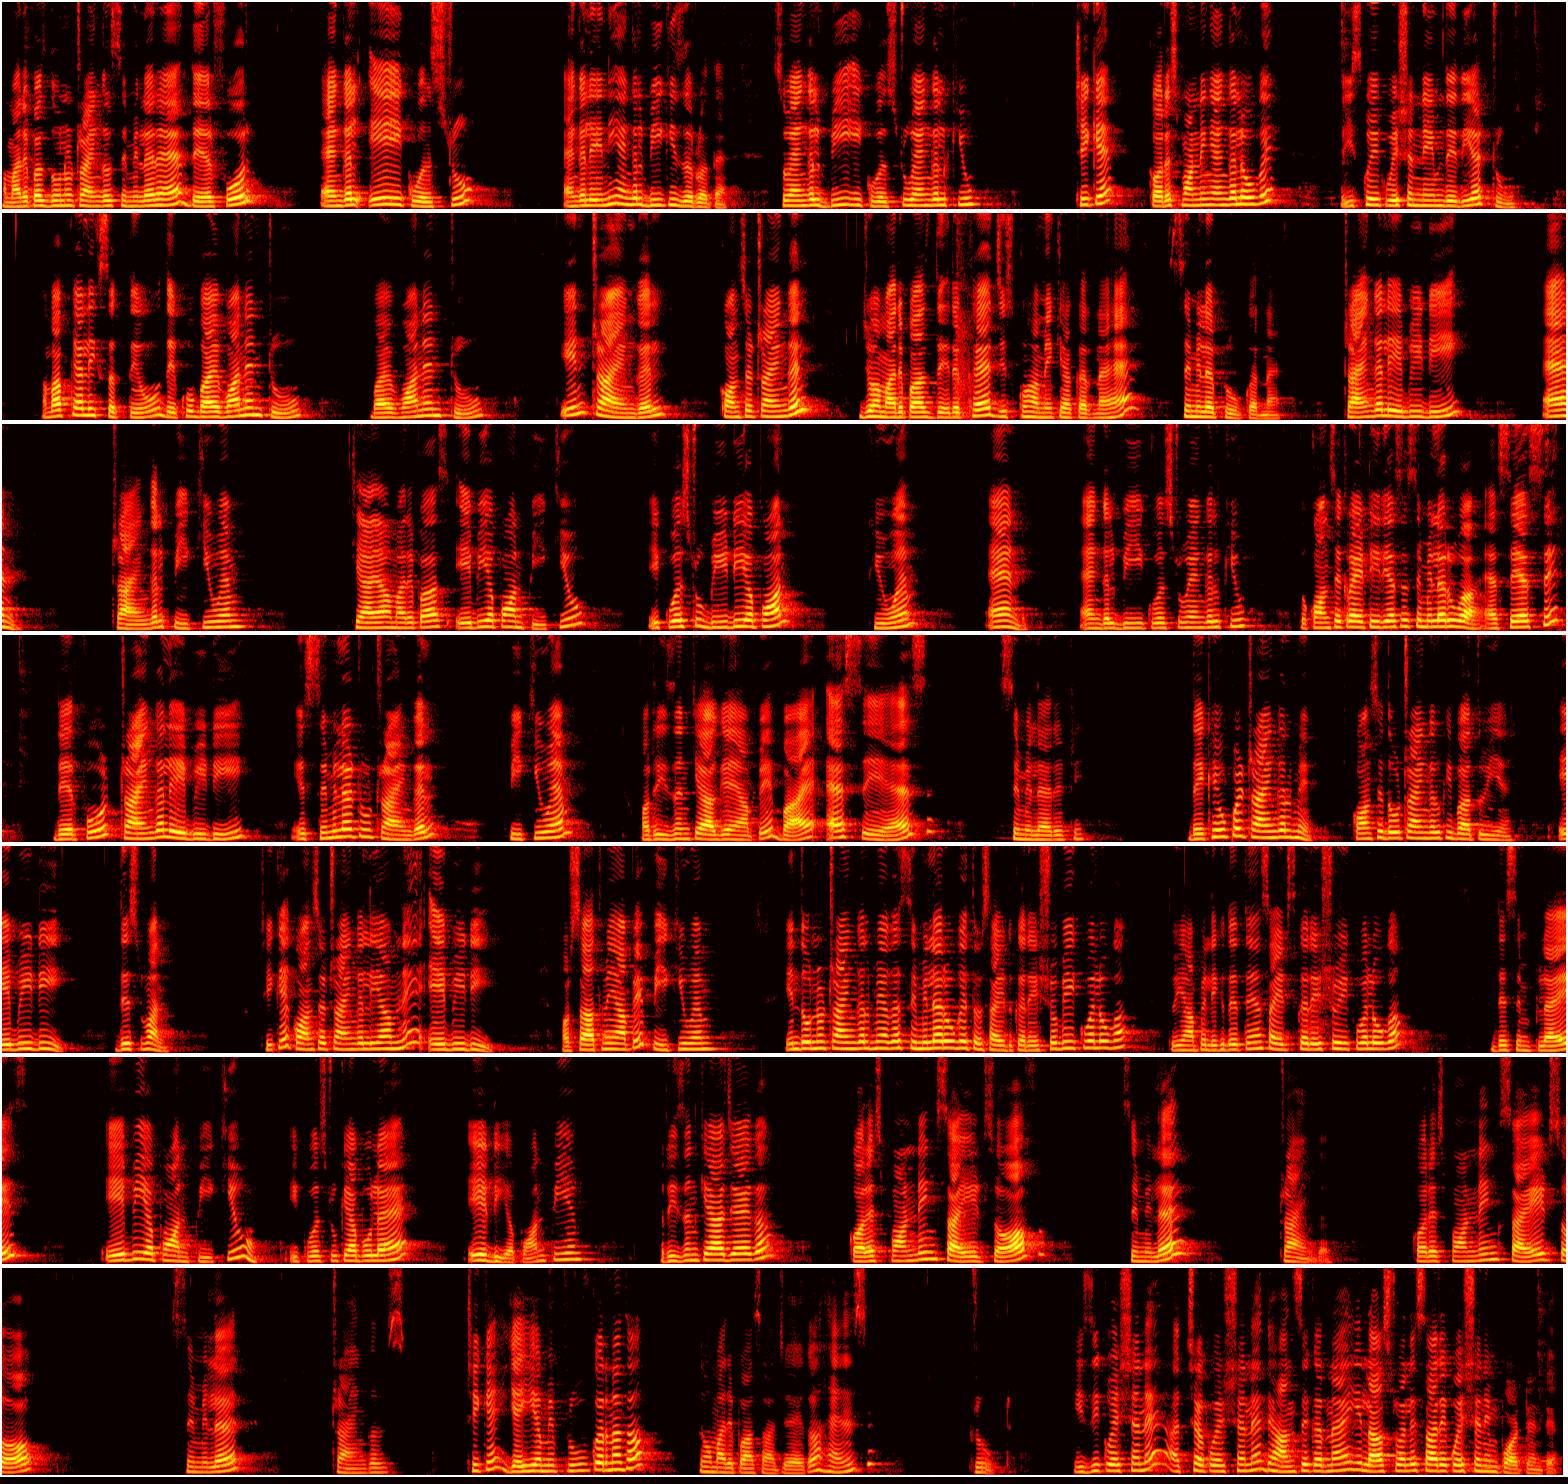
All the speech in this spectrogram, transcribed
हमारे पास दोनों ट्राइंगल सिमिलर हैं therefore angle A equals to angle A नहीं एंगल बी की ज़रूरत है। So angle B equals to angle Q ठीक है? कॉरेस्पॉन्डिंग एंगल हो गए। इसको इक्वेशन नेम दे दिया टू अब आप क्या लिख सकते हो? देखो by one and two by one and two in triangle कौन सा ट्राइंगल जो हमारे पास दे रखा है, जिसको हमें क्या करना है? सिमिलर प्रूव करना है। Triangle A B D and triangle P Q M क्या आया हमारे पास? A B upon P Q equals to B D upon Q M and angle B equals to angle Q तो कौन से क्राइटेरिया से similar हुआ? एस से S से therefore triangle A B D is similar to triangle P Q M और reason क्या आ गया यहाँ पे? बाय एस एस सिमिलैरिटी देखें ऊपर ट्राइंगल में कौन से दो ट्राइंगल की बात हुई है? A B D this one ठीक है? कौन सा ट्राइंगल लिया हमने? ए बी डी और साथ में यहाँ पे पी क्यू एम इन दोनों ट्राइंगल में अगर सिमिलर हो गए तो साइड का रेशो भी इक्वल होगा। तो यहाँ पे लिख देते हैं साइड्स का रेशो इक्वल होगा। This implies A B upon P Q equals to क्या बोला है? A D upon P M reason क्या आ जाएगा? Corresponding sides of similar triangle corresponding sides of similar triangles ठीक है, यही हमें प्रूव करना था तो हमारे पास आ जाएगा हैंस प्रूव्ड इजी क्वेश्चन है अच्छा क्वेश्चन है, ध्यान से करना है, ये लास्ट वाले सारे क्वेश्चन इंपॉर्टेंट है।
